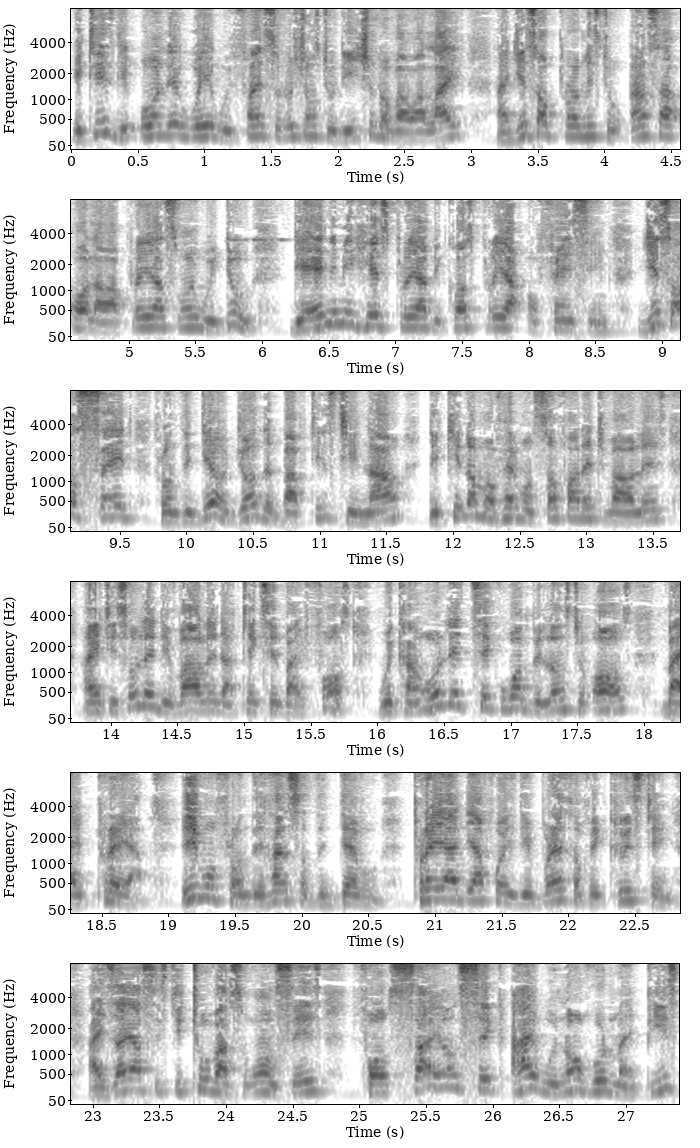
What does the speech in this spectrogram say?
It is the only way we find solutions to the issue of our life. And Jesus promised to answer all our prayers when we do. The enemy hates prayer because prayer offends him. Jesus said, from the day of John the Baptist till now, the kingdom of heaven suffereth violence, and it is only the violent that takes it by force. We can only take what belongs to us by prayer, even from the hands of the devil. Prayer, therefore, is the breath of a Christian. Isaiah 62 verse 1 says, For Zion's sake I will not hold my peace,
